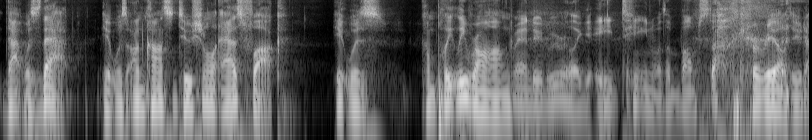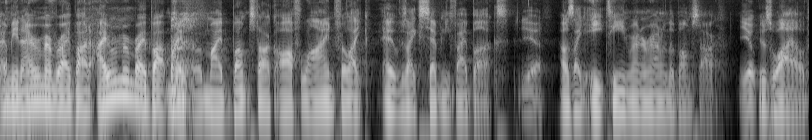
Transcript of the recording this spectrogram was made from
that was that. It was unconstitutional as fuck. It was completely wrong Man, dude, we were like 18 with a bump stock. for real, dude. I mean, I remember I bought. I remember I bought my my bump stock offline for like it was like seventy five bucks. yeah. I was like 18 running around with a bump stock. Yep. It was wild.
